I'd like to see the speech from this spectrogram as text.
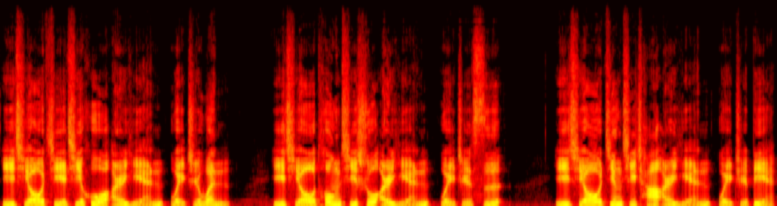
以求解其惑而言谓之问，以求通其说而言谓之思，以求经其察而言谓之辩，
